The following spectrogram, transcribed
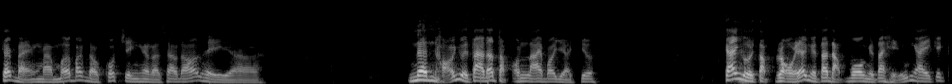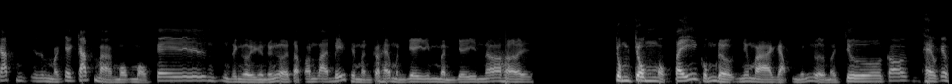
các bạn mà mới bắt đầu coaching hay là sau đó thì uh, nên hỏi người ta đã tập online bao giờ chưa cái người tập rồi á người ta đọc vô người ta hiểu ngay cái cách mà cái cách mà một một cái người những người tập online biết thì mình có thể mình ghi mình ghi nó hơi chung chung một tí cũng được. Nhưng mà gặp những người mà chưa có theo cái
